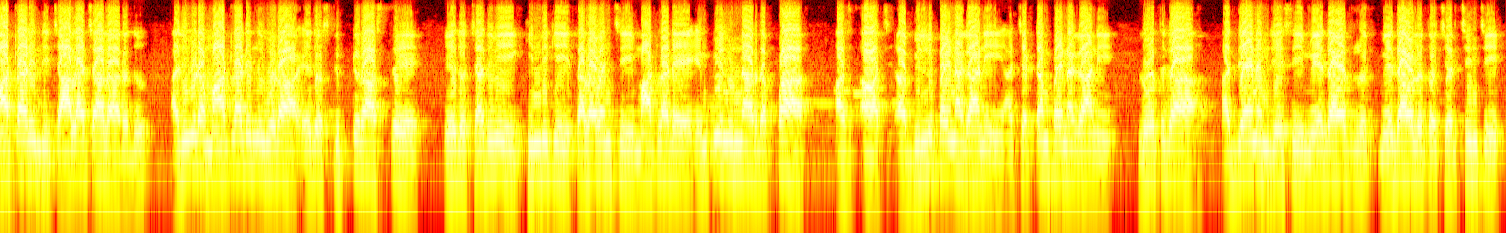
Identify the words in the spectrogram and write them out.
మాట్లాడింది చాలా చాలా అరదు. అది కూడా మాట్లాడింది కూడా ఏదో స్క్రిప్ట్ రాస్తే ఏదో చదివి కిందికి తల వంచి మాట్లాడే ఎంపీలు ఉన్నారు తప్ప ఆ- ఆ- బిల్లు పైన కానీ ఆ చట్టం పైన కానీ లోతుగా అధ్యయనం చేసి మేధావులు మేధావులతో చర్చించి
